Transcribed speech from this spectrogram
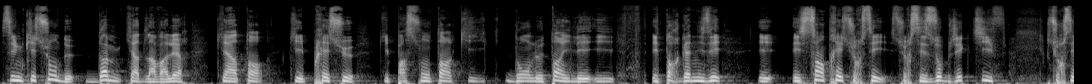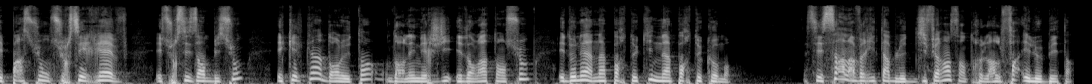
C'est une question de d'homme qui a de la valeur, qui a un temps qui est précieux, qui passe son temps, qui dont le temps il est, organisé et est centré sur ses objectifs, sur ses passions, sur ses rêves et sur ses ambitions, et quelqu'un dans le temps, dans l'énergie et dans l'attention est donné à n'importe qui, n'importe comment. C'est ça la véritable différence entre l'alpha et le bêta.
